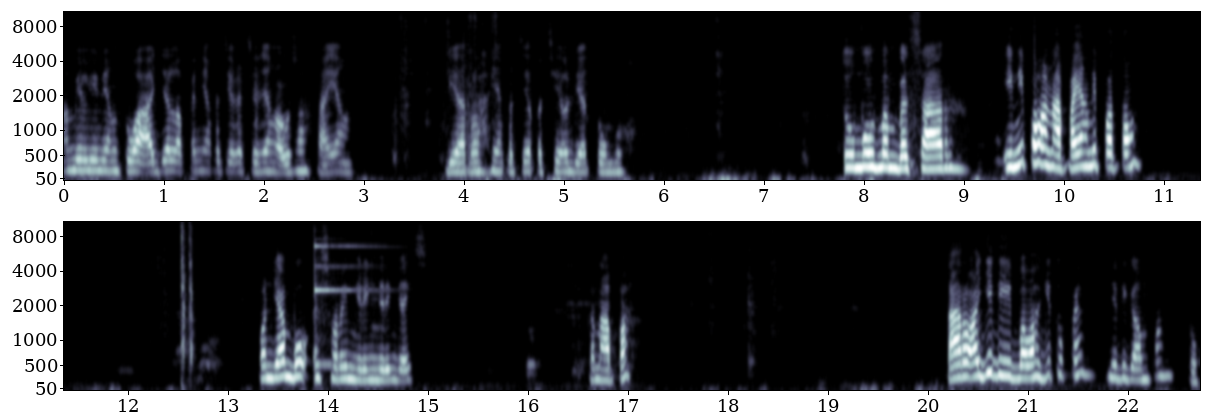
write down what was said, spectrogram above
ambilin yang tua aja lah pen yang kecil-kecilnya nggak usah sayang biarlah yang kecil-kecil dia tumbuh tumbuh membesar ini pohon apa yang dipotong pohon jambu eh sorry miring-miring guys Kenapa? Taruh aja di bawah gitu, Pen. Jadi gampang. Tuh.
